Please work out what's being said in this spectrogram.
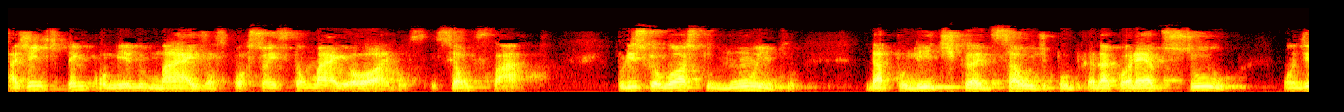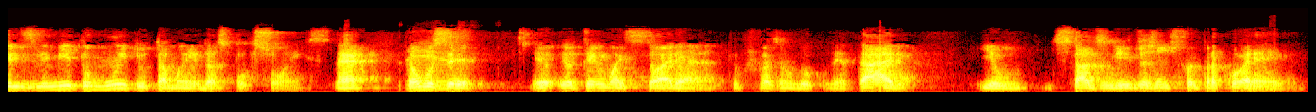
a gente tem comido mais, as porções estão maiores. Isso é um fato. Por isso que eu gosto muito da política de saúde pública da Coreia do Sul, onde eles limitam muito o tamanho das porções. Né? Então, você. Eu, eu tenho uma história que eu fui fazer um documentário e eu, nos Estados Unidos a gente foi para a Coreia.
